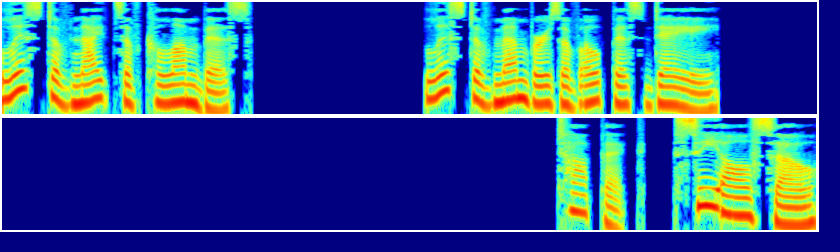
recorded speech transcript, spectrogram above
List of Knights of Columbus. List of members of Opus Dei. See also.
